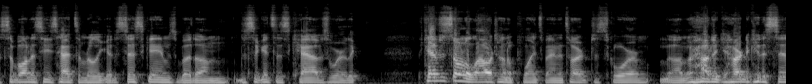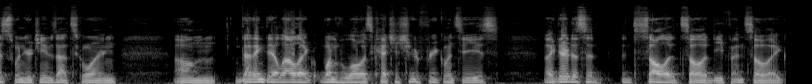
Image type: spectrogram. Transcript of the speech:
Sabonis, he's had some really good assist games, but um, just against his Cavs, where the the Cavs just don't allow a ton of points, man. It's hard to score, um, or hard to hard to get assists when your team's not scoring. Um, I think they allow like one of the lowest catch and shoot frequencies. Like they're just a, solid, solid defense. So like,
